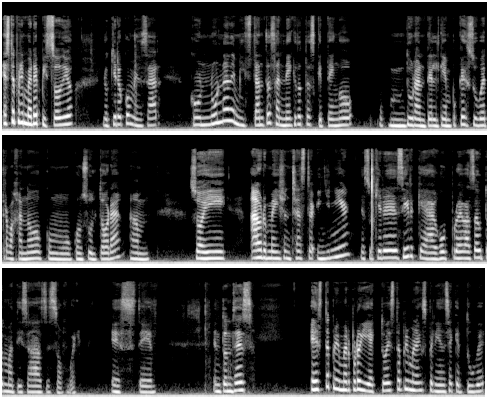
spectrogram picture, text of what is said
Este primer episodio lo quiero comenzar con una de mis tantas anécdotas que tengo mm, durante el tiempo que estuve trabajando como consultora. soy Automation Tester Engineer. Eso quiere decir que hago pruebas automatizadas de software. Este, entonces, este primer proyecto, esta primera experiencia que tuve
